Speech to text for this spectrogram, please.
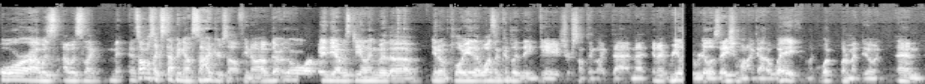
or I was I was like it's almost like stepping outside yourself, you know, or maybe I was dealing with a you know employee that wasn't completely engaged or something like that, and I and I real realization when I got away, I'm like what what am I doing? And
